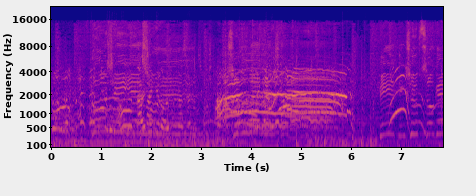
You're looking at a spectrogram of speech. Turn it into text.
도시 어, 얼굴 사진 찍고 싶어. 아! 수많은 속을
